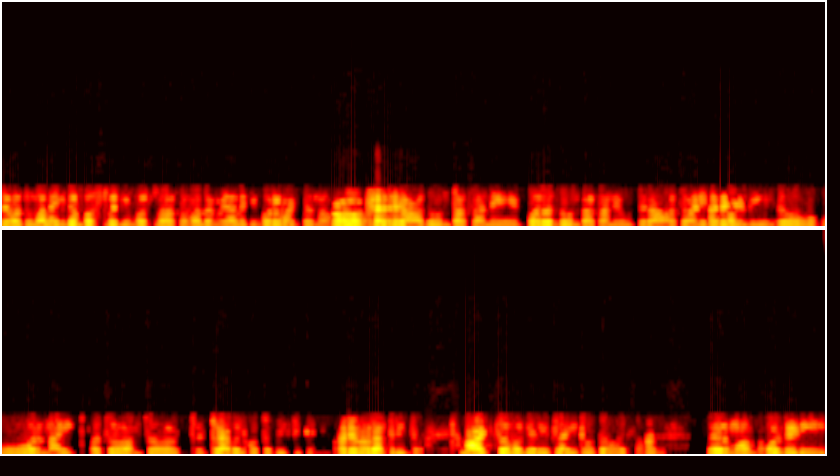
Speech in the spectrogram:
तेव्हा तुम्हाला एकदा बसलं की बसलं असं मला मिळालं की बरं वाटतं ना. हो दोन तासाने परत दोन तासाने उतरा असं. आणि ते. अगदी ओव्हर नाईट असं आमचं ट्रॅव्हल होतं बेसिकली रात्रीचं. आठचं वगैरे फ्लाईट होतं असं. तर मग ऑलरेडी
